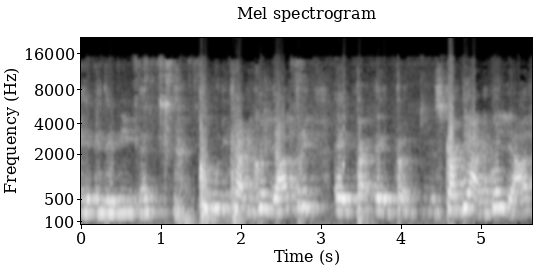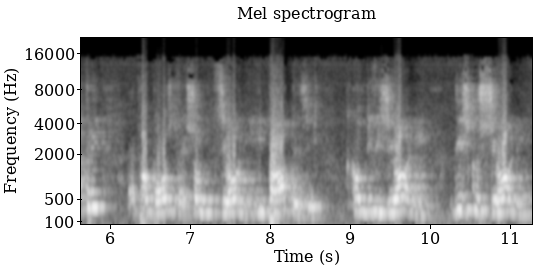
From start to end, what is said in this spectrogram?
e, e devi eh, comunicare con gli altri e, tra, e tra, scambiare con gli altri eh, proposte, soluzioni, ipotesi, condivisioni, discussioni,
